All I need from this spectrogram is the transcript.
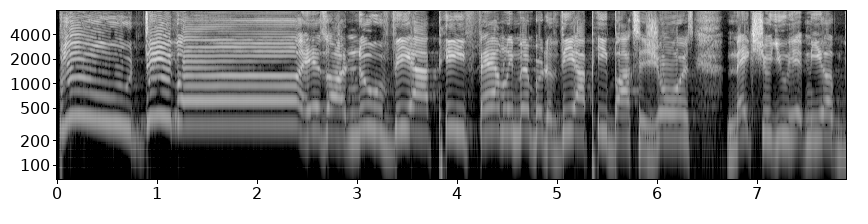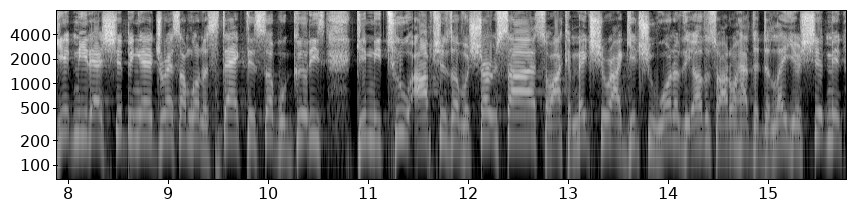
Blue Diva is our new VIP family member. The VIP box is yours. Make sure you hit me up. Get me that shipping address. I'm going to stack this up with goodies. Give me two options of a shirt size so I can make sure I get you one of the other so I don't have to delay your shipment.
